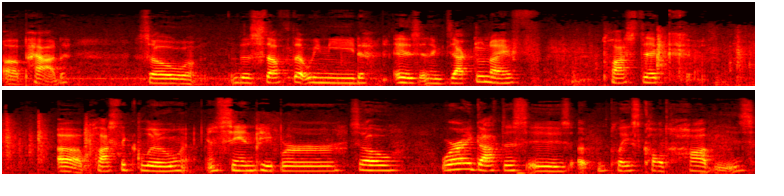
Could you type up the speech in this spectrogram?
a pad. So the stuff that we need is an X-Acto knife, plastic uh, plastic glue and sandpaper. So where I got this is a place called Hobbies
